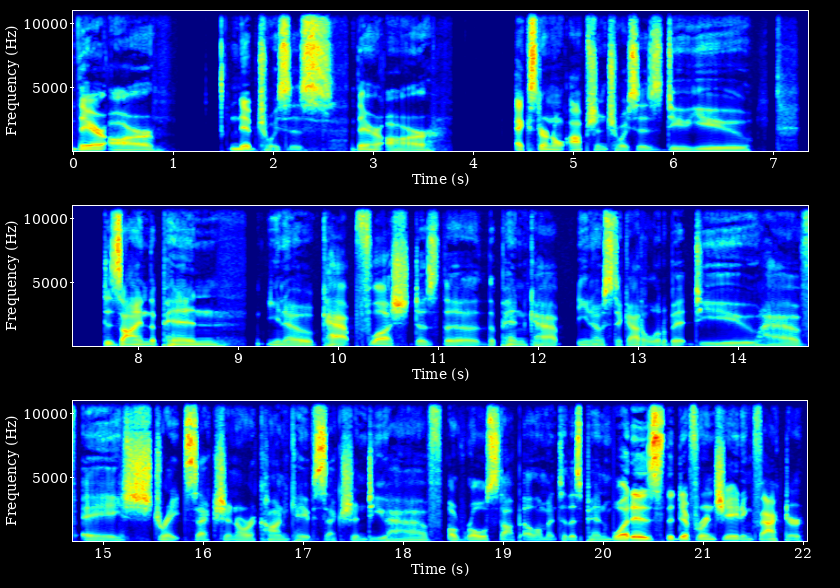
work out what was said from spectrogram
There are nib choices. There are external option choices. Do you design the pen you know cap flush? Does the the pin cap you know stick out a little bit? Do you have a straight section or a concave section? Do you have a roll stop element to this pin? What is the differentiating factor?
